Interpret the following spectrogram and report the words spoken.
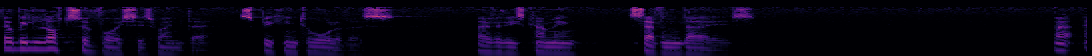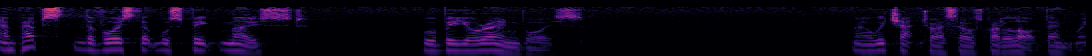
There'll be lots of voices, won't there, speaking to all of us over these coming seven days. Uh, and perhaps the voice that will speak most will be your own voice. We chat to ourselves quite a lot, don't we?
